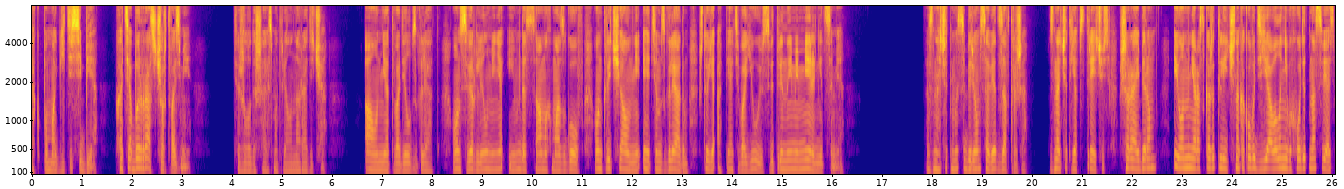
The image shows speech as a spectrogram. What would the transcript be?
Так помогите себе. Хотя бы раз, черт возьми. Тяжело дыша, я смотрела на Радича. А он не отводил взгляд. Он сверлил меня им до самых мозгов. Он кричал мне этим взглядом, что я опять воюю с ветряными мельницами. Значит, мы соберем совет завтра же. Значит, я встречусь с Шрайбером, и он мне расскажет лично, какого дьявола не выходит на связь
